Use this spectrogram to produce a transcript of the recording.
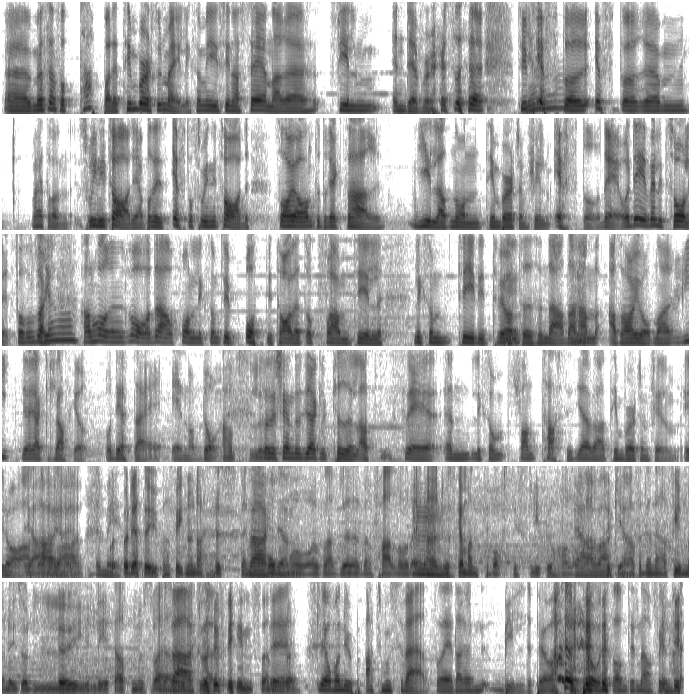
Eh, Men sen så tappade Tim Burton mig liksom i sina senare film endeavors. typ Ja. efter, efter, ehm, vad heter den? Sweeney Todd, ja precis. Efter Sweeney Todd så har jag inte direkt så här gillat någon Tim Burton-film efter det. Och det är väldigt sorgligt. För som sagt, Ja. han har en rad där från liksom typ 80-talet och fram till liksom tidigt 2000 där. Där Mm. han alltså har gjort några riktiga jäkla klassiker. Och detta är en av dem. Absolut. Så det kändes jäkligt kul att se en liksom fantastisk jävla Tim Burton-film idag. Alltså, Ja, ja, ja. Och, och detta är ju perfekt nu när hösten Verkligen. kommer och så att löven faller och det Mm. där. Då ska man tillbaks till Sleepy Hollow Ja, här, tycker jag. För den här filmen är ju så löjligt atmosfärisk så Verkligen. det finns inte. det, slår man upp atmosfär så är där en bild på postern till den här filmen.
